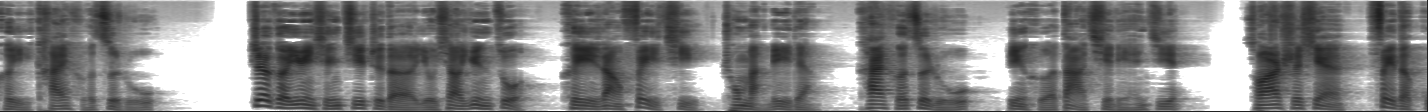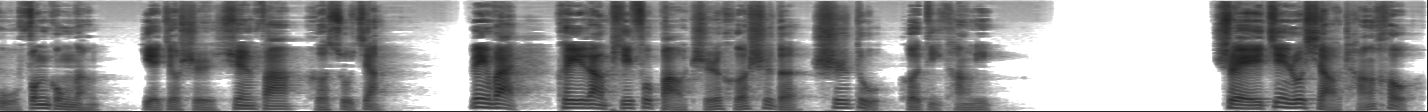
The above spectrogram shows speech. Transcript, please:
可以开合自如。这个运行机制的有效运作，可以让肺气充满力量，开合自如，并和大气连接，从而实现肺的鼓风功能，也就是宣发和速降。另外，可以让皮肤保持合适的湿度和抵抗力。水进入小肠后，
